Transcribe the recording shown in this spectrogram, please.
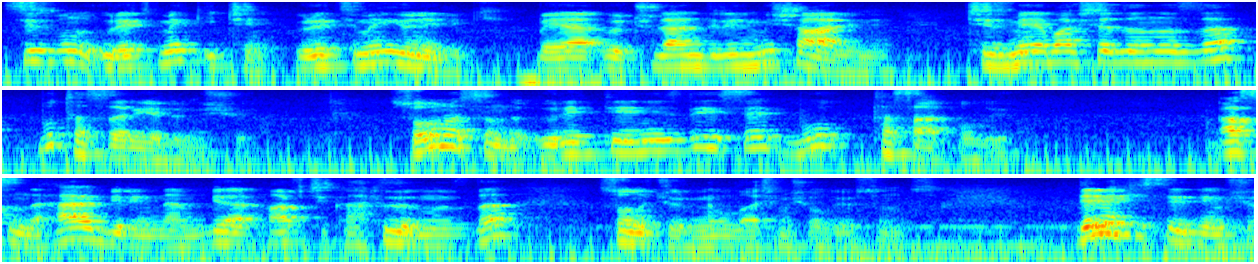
siz bunu üretmek için üretime yönelik veya ölçülendirilmiş halini çizmeye başladığınızda bu tasarıya dönüşüyor. Sonrasında ürettiğinizde ise bu tasar oluyor. Aslında her birinden birer harf çıkardığınızda sonuç ürüne ulaşmış oluyorsunuz. Demek istediğim şu,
